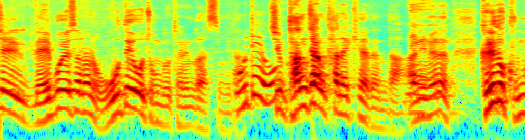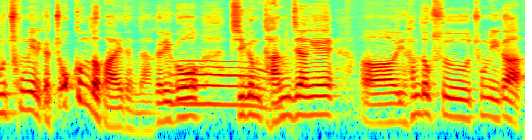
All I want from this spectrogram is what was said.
사실 내부에서는 5대5 정도 되는 것 같습니다. 5대5? 지금 당장 탄핵해야 된다. 네. 아니면은 그래도 국무총리니까 조금 더 봐야 된다. 그리고 어. 지금 당장에 어, 이 한덕수 총리가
